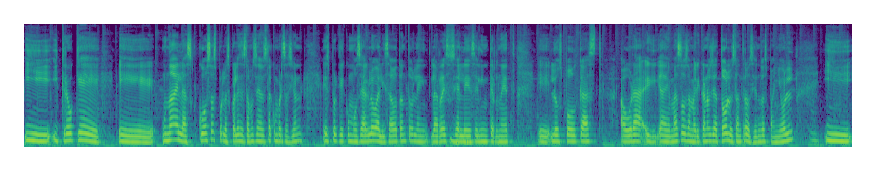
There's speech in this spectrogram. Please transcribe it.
Y, creo que eh, una de las cosas por las cuales estamos teniendo esta conversación es porque como se ha globalizado tanto las redes sociales, el internet, eh, los podcasts, Ahora, y además los americanos ya todo lo están traduciendo a español y,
